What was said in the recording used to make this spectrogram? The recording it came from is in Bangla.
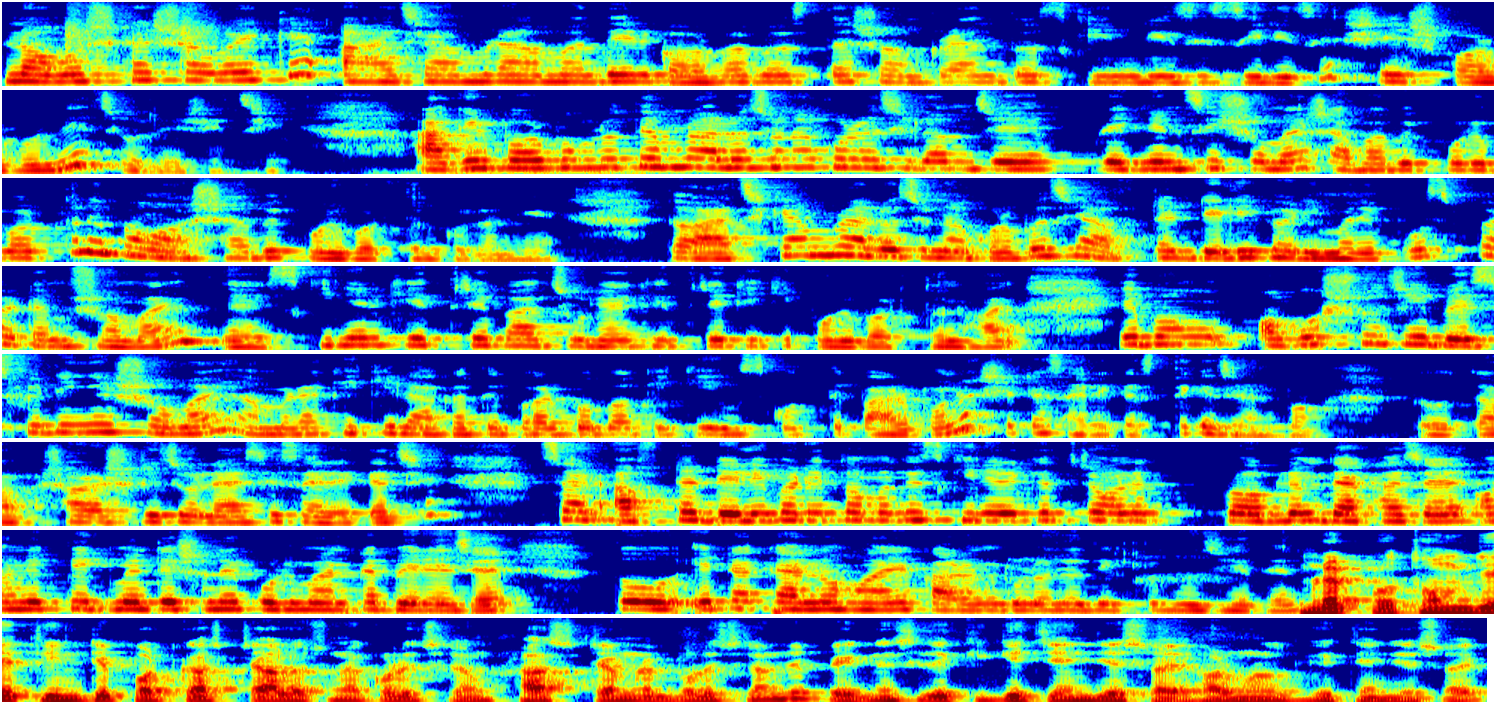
নমস্কার সবাইকে। আজ আমরা আমাদের গর্ভাবস্থা সংক্রান্ত স্কিন ডিজিজ সিরিজের শেষ পর্ব নিয়ে চলে এসেছি। আগের পর্বগুলোতে আমরা আলোচনা করেছিলাম যে প্রেগনেন্সির সময় স্বাভাবিক পরিবর্তন এবং অস্বাভাবিক পরিবর্তনগুলো নিয়ে। তো আজকে আমরা আলোচনা করব যে আফটার ডেলিভারি মানে পোস্টপার্টাম সময় স্কিনের ক্ষেত্রে বা চুলের ক্ষেত্রে কী কী পরিবর্তন হয় এবং অবশ্যই যে ব্রেস্ট ফিডিংয়ের সময় আমরা কী কী লাগাতে পারব বা কী কী ইউজ করতে পারব না সেটা স্যারের কাছ থেকে জানব। তো তা সরাসরি চলে আসি স্যারের কাছে। স্যার আফটার ডেলিভারি তো আমাদের স্কিনের ক্ষেত্রে অনেক প্রবলেম দেখা যায়, অনেক পিগমেন্টেশনের পরিমাণটা বেড়ে যায়। তো এটা কেন হয়? কারণগুলো যদি একটু বুঝিয়ে দেন। আমরা প্রথম যে তিনটে পডকাস্টে আলোচনা করেছিলাম ফার্স্টে আমরা বলেছিলাম যে প্রেগনেন্সিতে কী কী চেঞ্জেস হয় হরমোনাল কী কী চেঞ্জেস হয়।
